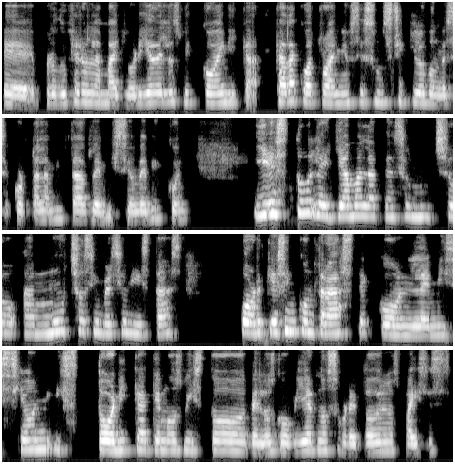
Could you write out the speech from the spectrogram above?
eh, produjeron la mayoría de los Bitcoin y cada cuatro años es un ciclo donde se corta la mitad la emisión de Bitcoin. Y esto le llama la atención mucho a muchos inversionistas porque es en contraste con la emisión histórica que hemos visto de los gobiernos, sobre todo en los países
